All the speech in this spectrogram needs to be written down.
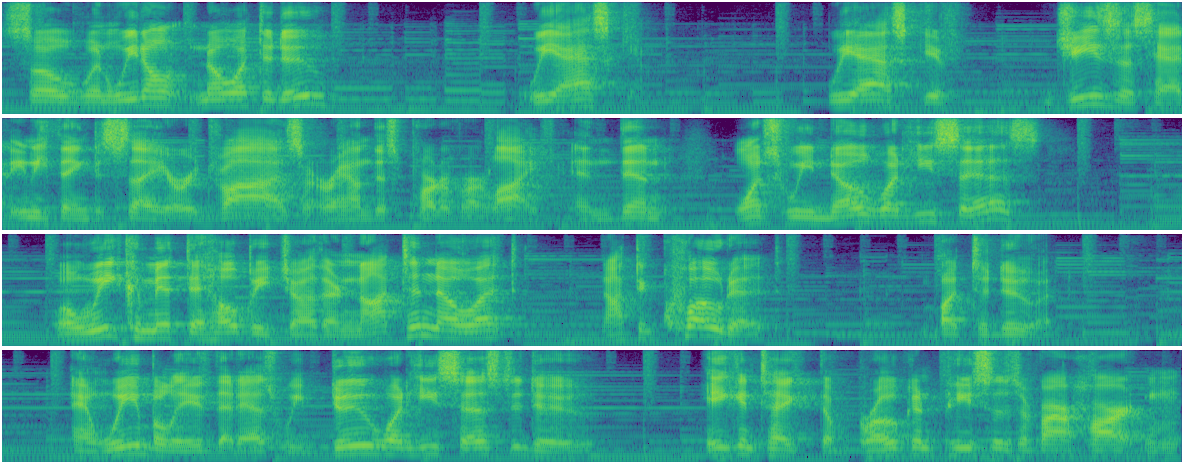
So when we don't know what to do, we ask him. We ask if Jesus had anything to say or advise around this part of our life. And then once we know what he says, well, we commit to help each other not to know it, not to quote it, but to do it. And we believe that as we do what he says to do, he can take the broken pieces of our heart and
